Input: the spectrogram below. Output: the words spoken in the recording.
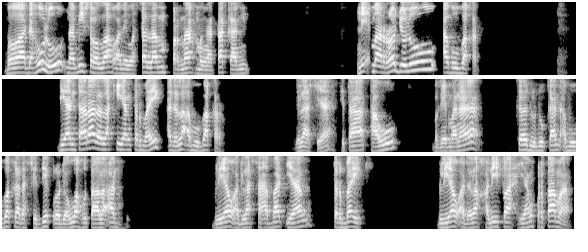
bahwa dahulu Nabi Shallallahu Alaihi Wasallam pernah mengatakan nikmar rojulu Abu Bakar. Ya. Di antara lelaki yang terbaik adalah Abu Bakar. Jelas ya, kita tahu bagaimana kedudukan Abu Bakar As-Siddiq radhiyallahu taala anhu. Beliau adalah sahabat yang terbaik. Beliau adalah khalifah yang pertama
